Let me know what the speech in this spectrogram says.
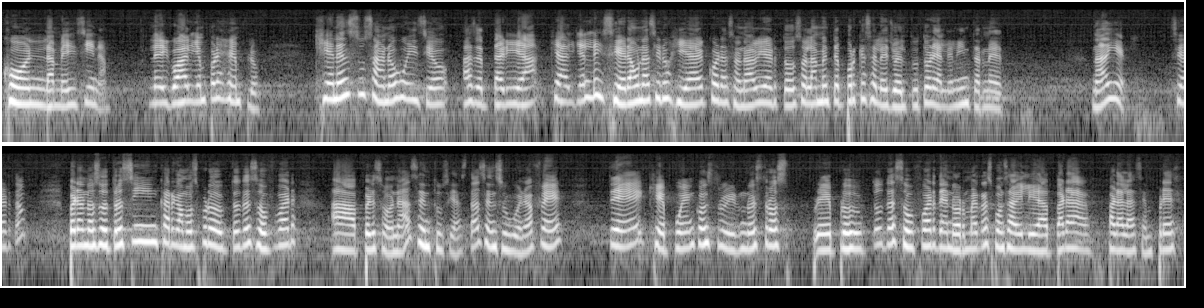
con la medicina. Le digo a alguien, por ejemplo, ¿quién en su sano juicio aceptaría que alguien le hiciera una cirugía de corazón abierto solamente porque se leyó el tutorial en internet? Nadie, ¿cierto? Pero nosotros sí encargamos productos de software a personas entusiastas en su buena fe de que pueden construir nuestros eh, productos de software de enorme responsabilidad para, para las empresas.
